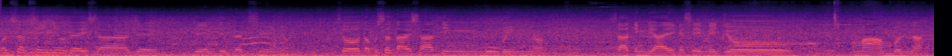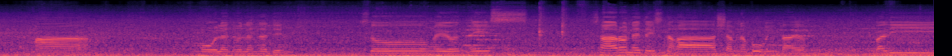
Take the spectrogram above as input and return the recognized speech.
What's up sa inyo guys? Uh, J- JMT Vlogs yun no? So tapos na tayo sa ating booking no? Sa ating biyahe kasi medyo umaambon na ma Umuulan-ulan na din. So ngayon is Sa araw na ito is naka siyam na booking tayo. Bali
